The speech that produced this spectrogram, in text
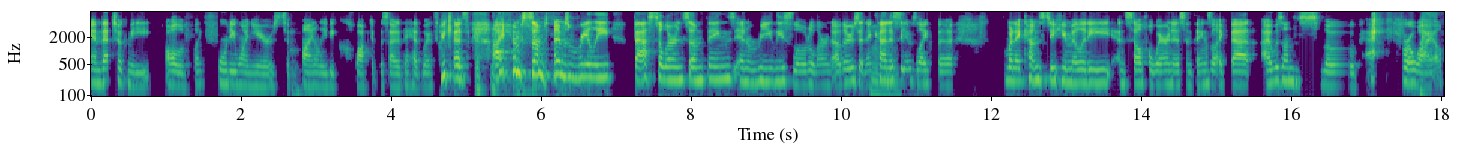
and that took me all of like 41 years to mm. finally be clocked at the side of the head with because I am sometimes really fast to learn some things and really slow to learn others. And it mm-hmm. kind of seems like the when it comes to humility and self-awareness and things like that, I was on the slow path for a while.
